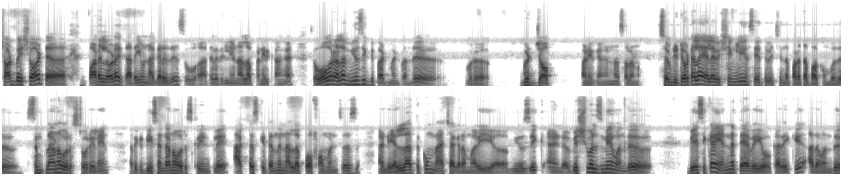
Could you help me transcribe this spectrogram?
ஷார்ட் பை ஷார்ட் பாடலோட கதையும் நகருது. ஸோ அதை விதிலையும் நல்லா பண்ணியிருக்காங்க ஸோ ஓவராலாக மியூசிக் டிபார்ட்மெண்ட் வந்து ஒரு குட் ஜாப் பண்ணியிருக்காங்கன்னு தான் சொல்லணும். ஸோ இப்படி டோட்டலாக எல்லா விஷயங்களையும் சேர்த்து வச்சு இந்த படத்தை பார்க்கும்போது சிம்பிளான ஒரு ஸ்டோரி லைன் அதுக்கு டீசெண்டான ஒரு ஸ்க்ரீன் பிளே ஆக்டர்ஸ் கிட்டேருந்து நல்ல பெர்ஃபார்மன்சஸ் அண்ட் எல்லாத்துக்கும் மேட்ச் ஆகிற மாதிரி மியூசிக் அண்ட் விஷுவல்ஸுமே வந்து பேசிக்காக என்ன தேவையோ கதைக்கு அதை வந்து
